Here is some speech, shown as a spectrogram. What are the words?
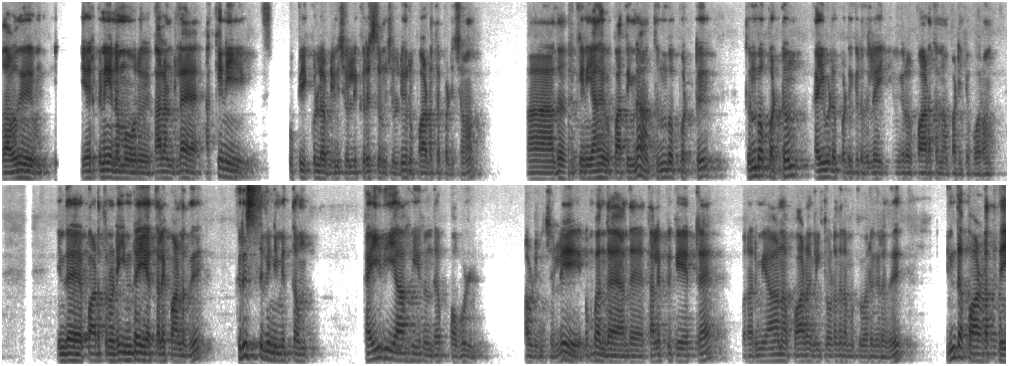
அதாவது ஏற்கனவே நம்ம ஒரு காலண்டில் அக்கினி குப்பிக்குள் அப்படின்னு சொல்லி கிறிஸ்துன்னு சொல்லி ஒரு பாடத்தை படித்தோம் அதற்கு இனியாக இப்போ பார்த்தீங்கன்னா துன்பப்பட்டு துன்பப்பட்டும் கைவிடப்படுகிறதில்லை என்கிற ஒரு பாடத்தை நான் படிக்க போகிறோம் இந்த பாடத்தினுடைய இன்றைய தலைப்பானது கிறிஸ்துவ நிமித்தம் கைதியாக இருந்த பவுல் அப்படின்னு சொல்லி ரொம்ப அந்த அந்த தலைப்புக்கு ஏற்ற ஒரு அருமையான பாடங்கள் தொடர்ந்து நமக்கு வருகிறது. இந்த பாடத்தை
